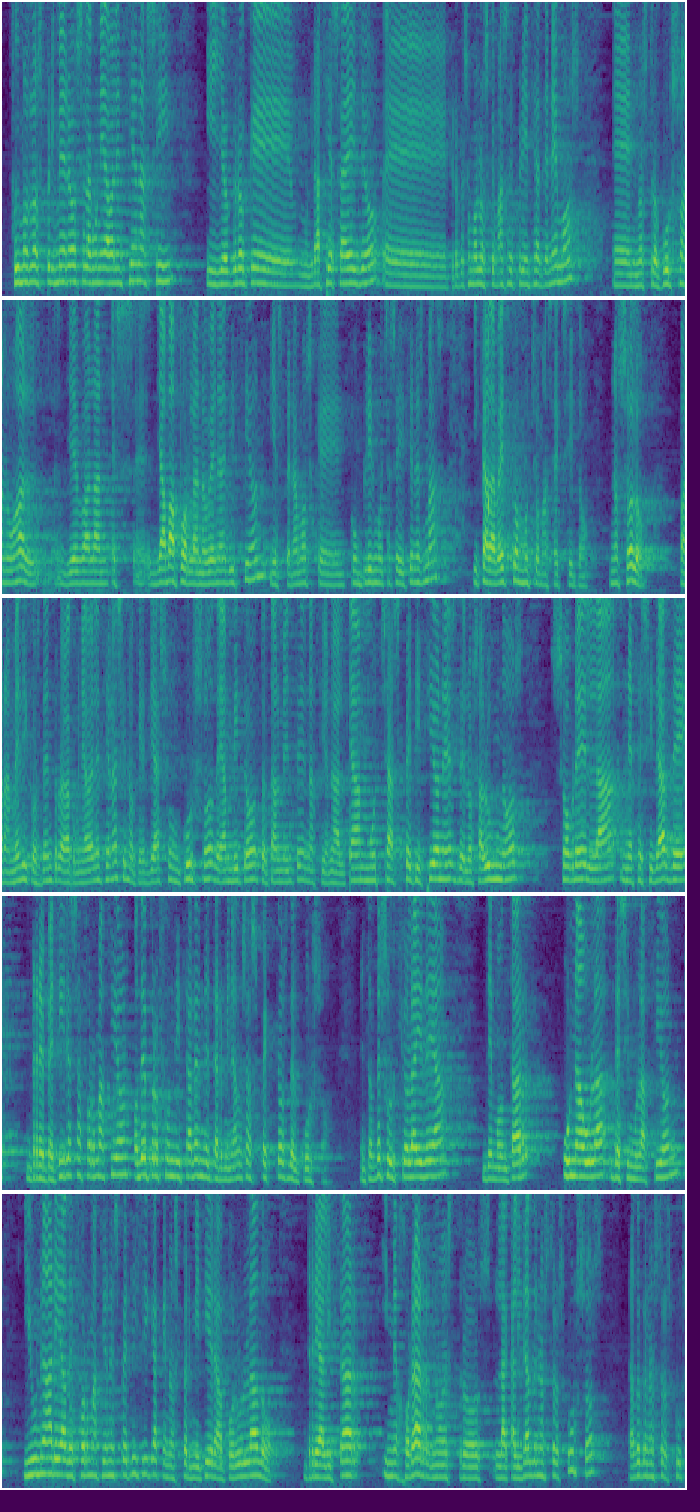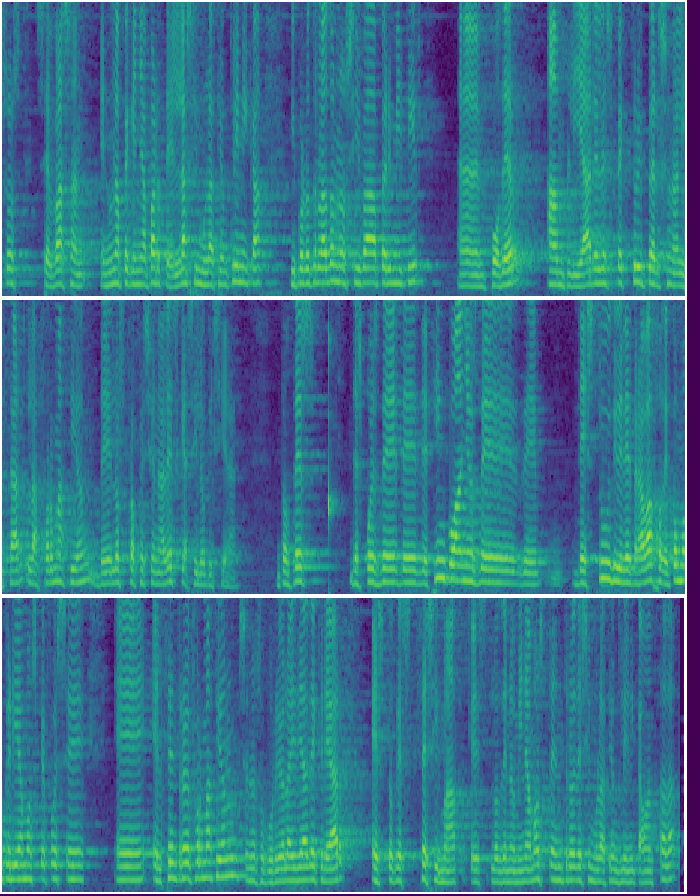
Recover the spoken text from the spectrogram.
Fuimos los primeros en la Comunidad Valenciana, sí, y yo creo que gracias a ello, eh, creo que somos los que más experiencia tenemos. nuestro curso anual lleva eh, ya va por la novena edición y esperamos que cumplir muchas ediciones más y cada vez con mucho más éxito. No solo para médicos dentro de la Comunidad Valenciana, sino que ya es un curso de ámbito totalmente nacional. Hay muchas peticiones de los alumnos sobre la necesidad de repetir esa formación o de profundizar en determinados aspectos del curso. Entonces surgió la idea de montar un aula de simulación y un área de formación específica que nos permitiera, por un lado, realizar y mejorar la calidad de nuestros cursos, dado que nuestros cursos se basan en una pequeña parte en la simulación clínica y por otro lado nos iba a permitir eh, poder ampliar el espectro y personalizar la formación de los profesionales que así lo quisieran. Entonces, después de, cinco años de, estudio y de trabajo de cómo queríamos que fuese eh, el centro de formación, se nos ocurrió la idea de crear esto que es CESIMAF, que es, lo denominamos Centro de Simulación Clínica Avanzada.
